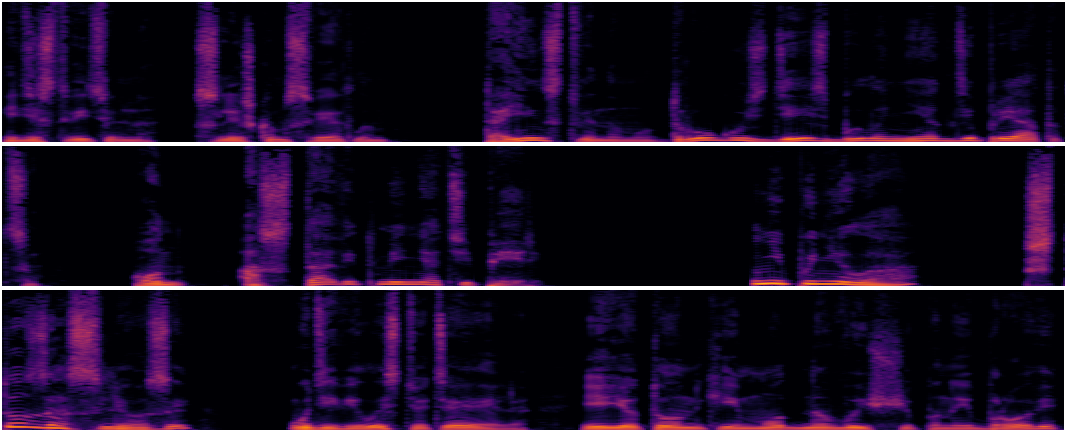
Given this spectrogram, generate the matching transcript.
и действительно слишком светлым. Таинственному другу здесь было негде прятаться. Он оставит меня теперь. «Не поняла. Что за слезы?» — удивилась тетя Эля. Ее тонкие, модно выщипанные брови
